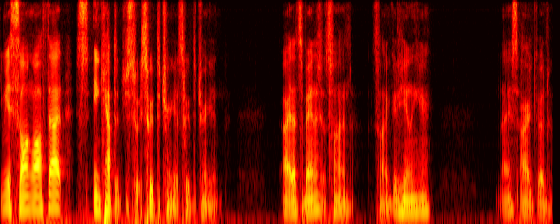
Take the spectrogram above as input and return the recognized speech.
Give me a song off that. In cap to just sweep the trinket. Sweep the trinket. All right, that's a banish. That's fine. That's fine. Good healing here. Nice. All right, good,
